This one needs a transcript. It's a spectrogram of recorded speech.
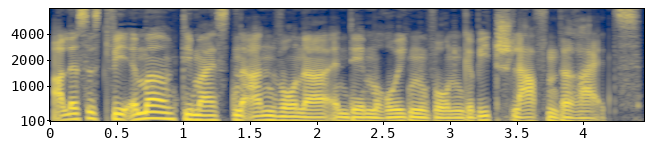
Alles ist wie immer, die meisten Anwohner in dem ruhigen Wohngebiet schlafen bereits.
